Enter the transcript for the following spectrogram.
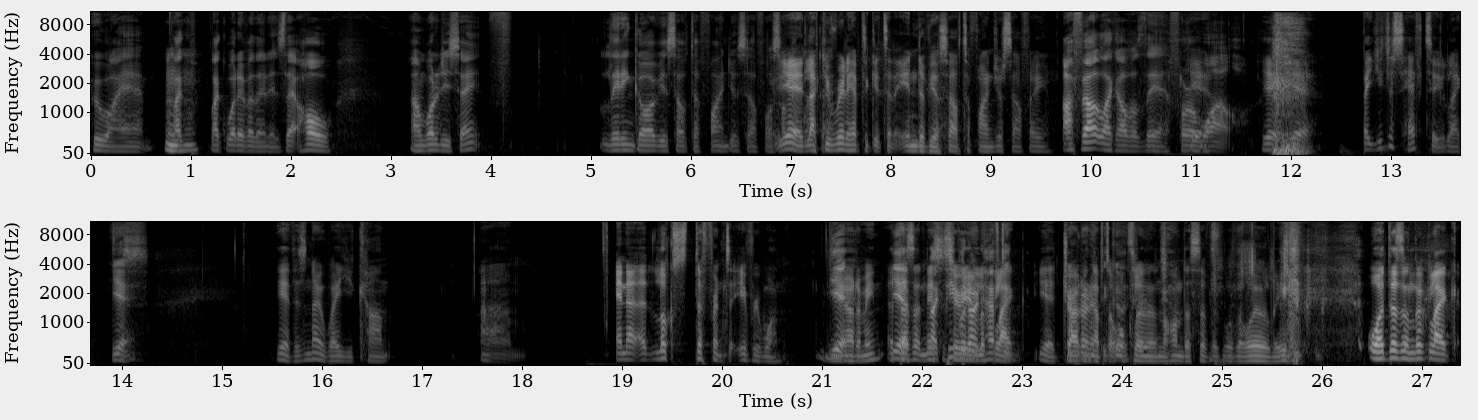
who I am. Like Mhm. like whatever that is. That whole, um, what did you say? F- letting go of yourself to find yourself, or something. Yeah, like, like, you really have to get to the end of yourself to find yourself, eh? I felt like I was there for Yeah. a while. Yeah, yeah. But you just have to, like Yeah. there's- Yeah, there's no way you can't um and it, it looks different to everyone. You Yeah. know what I mean? It Yeah, doesn't necessarily don't look have to- like yeah, driving up to, to Auckland in a Honda Civic with the oil leak. or it doesn't look like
